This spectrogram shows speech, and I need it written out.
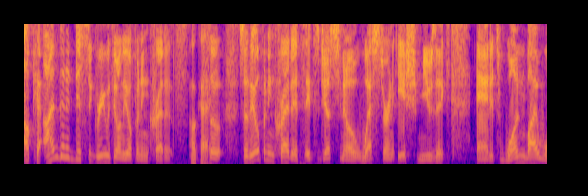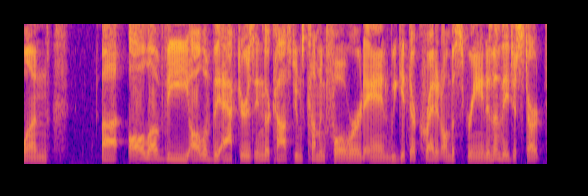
Okay, I'm going to disagree with you on the opening credits. Okay. So, so the opening credits, it's just you know western-ish music, and it's one by one. Uh, all of the all of the actors in their costumes coming forward, and we get their credit on the screen, and then they just start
